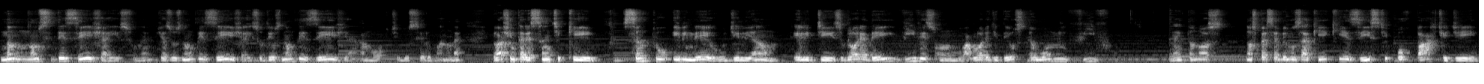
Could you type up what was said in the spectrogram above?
não, não se deseja isso, né? Jesus não deseja isso, Deus não deseja a morte do ser humano, né? Eu acho interessante que Santo Irineu de Leão, ele diz, glória Deus, vives homo, a glória de Deus é o homem vivo, né? Então nós, nós percebemos aqui que existe por parte de,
